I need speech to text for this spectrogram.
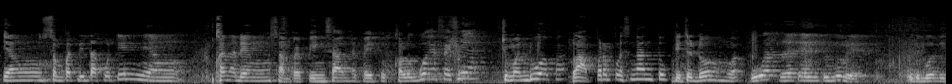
yang sempat ditakutin yang kan ada yang sampai pingsan sampai itu. Kalau gua efeknya cuman dua, Pak. Lapar plus ngantuk. Itu doang, Pak. Kuat berarti yang ditunggu ya? Itu body.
